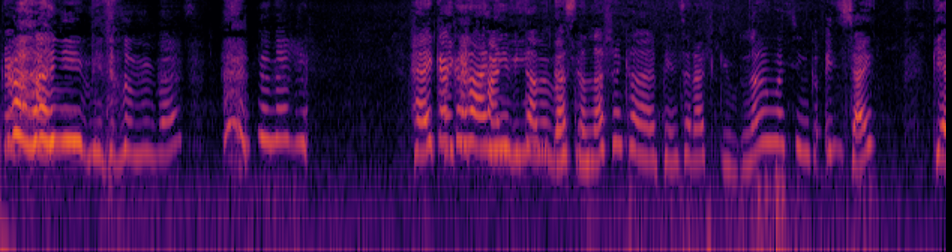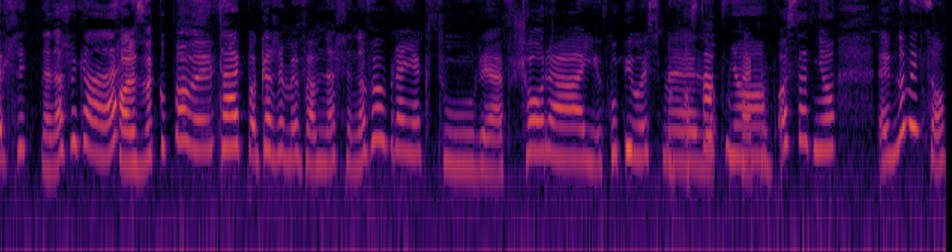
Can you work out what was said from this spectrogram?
kochani, witamy was na naszym... Hejka, kochani, kochani, witamy was na naszym kanale 5 raczki w nowym odcinku i dzisiaj pierwszy na naszym kanale. Hol zakupowy. Tak, pokażemy wam nasze nowe ubrania, które wczoraj kupiłyśmy. Lub ostatnio. Tak, lub ostatnio. E, No więc co?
